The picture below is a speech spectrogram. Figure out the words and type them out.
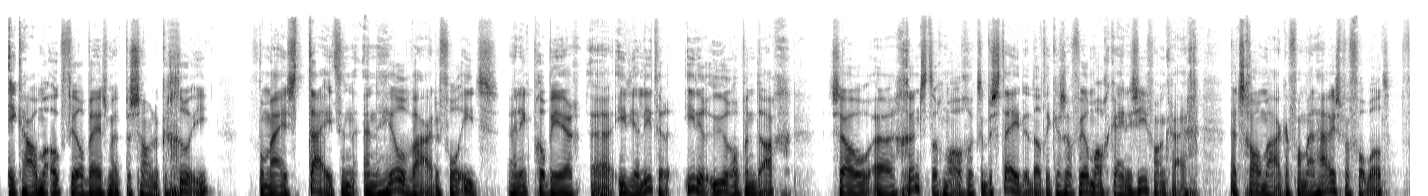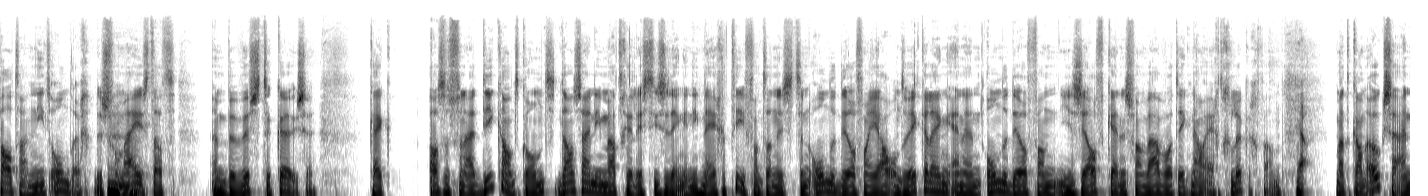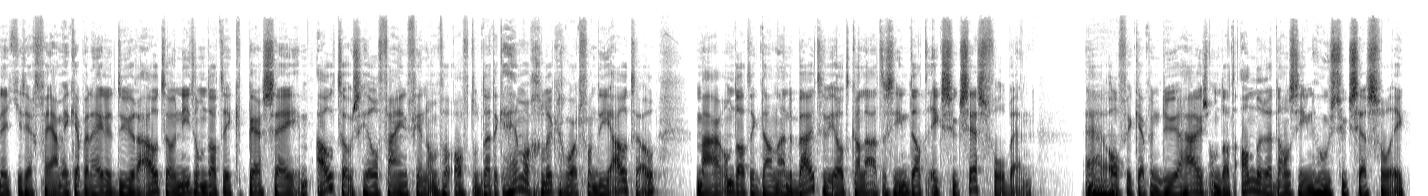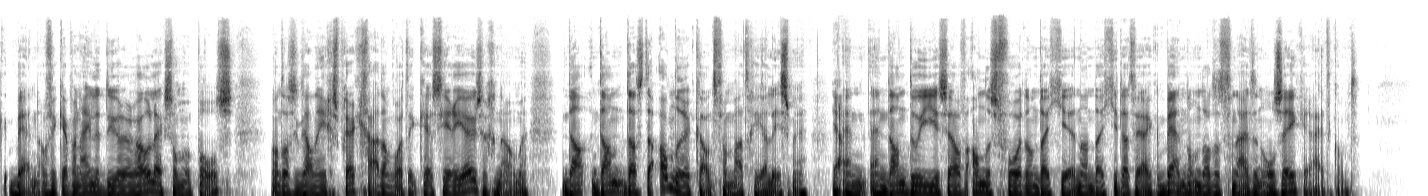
ik hou me ook veel bezig met persoonlijke groei. Voor mij is tijd een, een heel waardevol iets. En ik probeer eh, idealiter ieder uur op een dag zo eh, gunstig mogelijk te besteden. Dat ik er zoveel mogelijk energie van krijg. Het schoonmaken van mijn huis bijvoorbeeld valt daar niet onder. Dus voor Hmm. mij is dat een bewuste keuze. Kijk, als het vanuit die kant komt, dan zijn die materialistische dingen niet negatief. Want dan is het een onderdeel van jouw ontwikkeling en een onderdeel van je zelfkennis van waar word ik nou echt gelukkig van. Ja. Maar het kan ook zijn dat je zegt van ja, maar ik heb een hele dure auto. Niet omdat ik per se auto's heel fijn vind of, of omdat ik helemaal gelukkig word van die auto. Maar omdat ik dan aan de buitenwereld kan laten zien dat ik succesvol ben. Ja. Of ik heb een duur huis, omdat anderen dan zien hoe succesvol ik ben. Of ik heb een hele dure Rolex om mijn pols. Want als ik dan in gesprek ga, dan word ik eh, serieuzer genomen. Dan, dan, dat is de andere kant van materialisme. Ja. En, en dan doe je jezelf anders voor dan dat, je, dan dat je daadwerkelijk bent, omdat het vanuit een onzekerheid komt.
